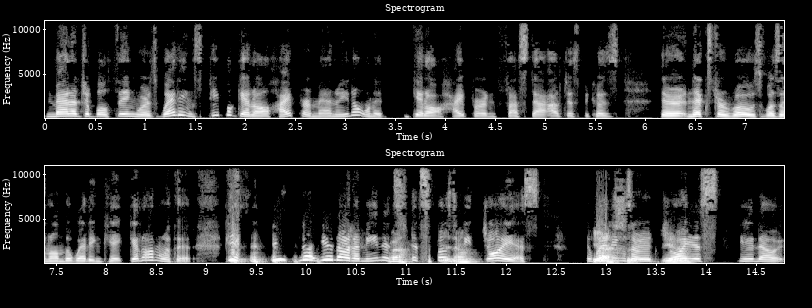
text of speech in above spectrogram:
manageable thing. Whereas weddings, people get all hyper, man. You don't want to get all hyper and fussed out just because there an extra rose wasn't on the wedding cake. Get on with it. You know, you know what I mean? It's Well, it's you supposed to be know, joyous. yes, Weddings are a you know, joyous, you know,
